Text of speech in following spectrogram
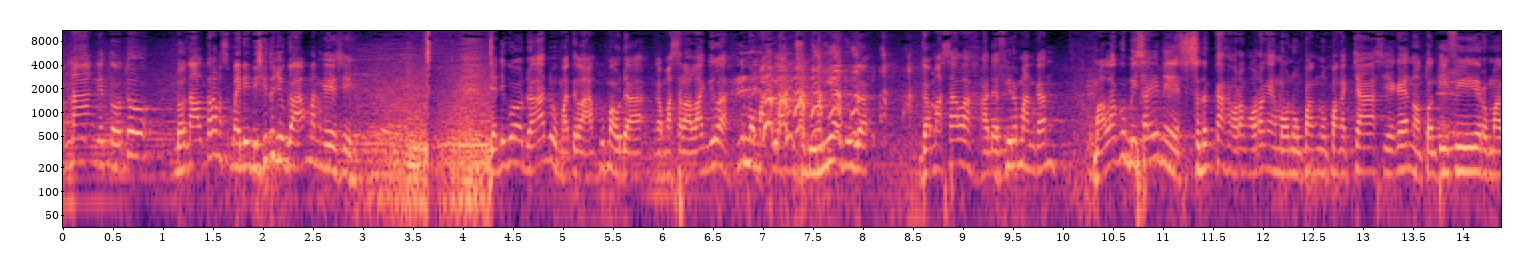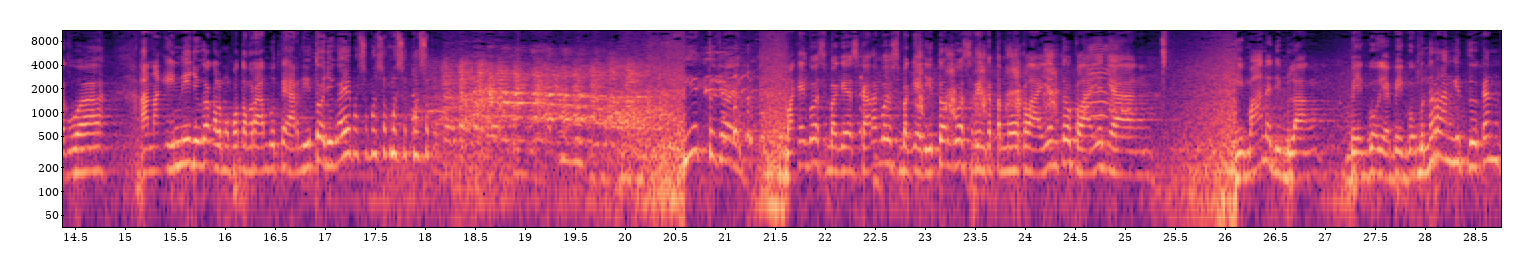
Tenang gitu. Tuh Donald Trump semedi di situ juga aman kayak sih. Jadi gue udah aduh mati lampu mah udah nggak masalah lagi lah. Ini mau mati lampu sedunia juga nggak masalah. Ada firman kan. Malah gue bisa ini sedekah orang-orang yang mau numpang-numpang ngecas ya kan nonton TV rumah gue. Anak ini juga kalau mau potong rambut kayak Ardito juga, ayo masuk masuk masuk masuk. Gitu coy. Makanya gue sebagai sekarang gue sebagai editor gue sering ketemu klien tuh klien yang gimana dibilang bego ya bego beneran gitu kan.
